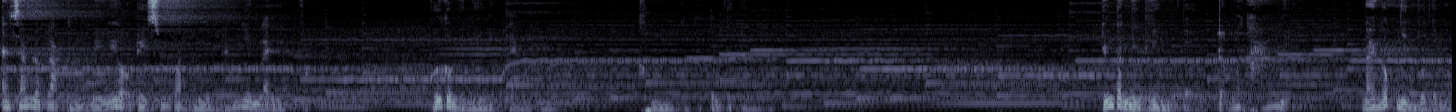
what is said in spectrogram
Ánh sáng lật lạc thần bí hộ trì xung quanh thân người hắn nhưng lại lật phật Cuối cùng thì nghe nhẹ tan Không có thể tung tích được Chúng ta nhìn thiền tự trợn mắt há miệng. Ngài ngốc nhìn vô tự một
